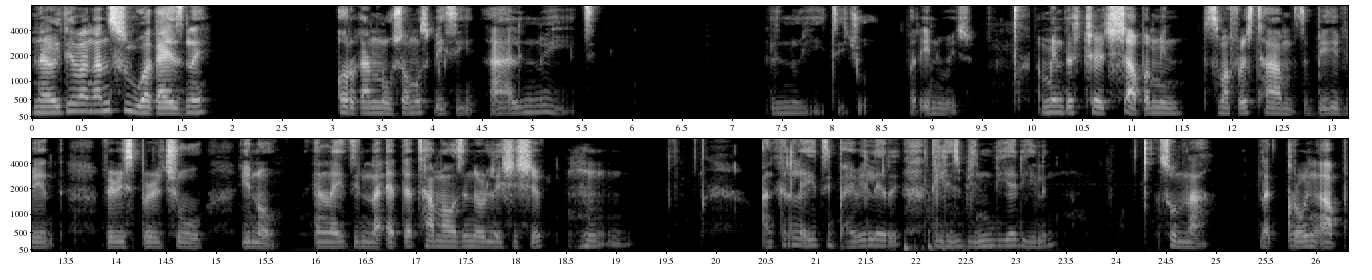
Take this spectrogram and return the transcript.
now ite va nga nsuwa guys ne or ka noswa mo spacing a ah, le no itse but anyways, I'm in this church shop. I mean, it's my first time. It's a big event, very spiritual, you know. And like at that time, I was in a relationship. Uncle Bible the lesbian dealing. So now, like growing up,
